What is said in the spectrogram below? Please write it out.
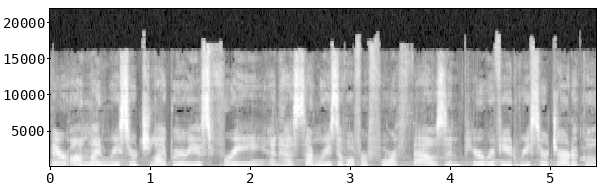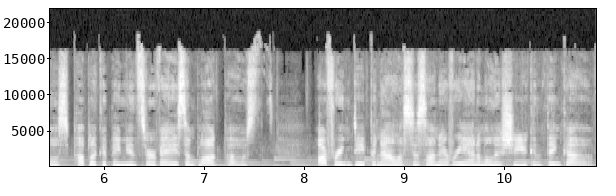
Their online research library is free and has summaries of over 4,000 peer reviewed research articles, public opinion surveys, and blog posts, offering deep analysis on every animal issue you can think of.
